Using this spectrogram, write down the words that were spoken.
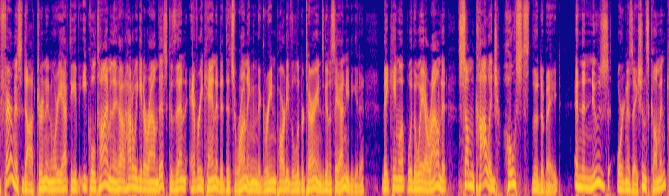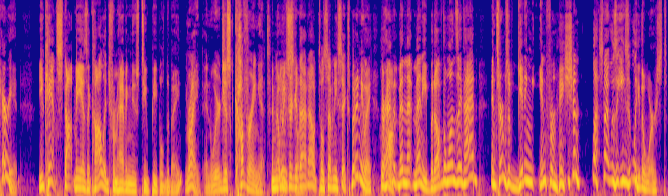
fairness doctrine, and where you have to give equal time. And they thought, how do we get around this? Because then every candidate that's running, the Green Party, the Libertarians, going to say, I need to get in. They came up with a way around it. Some college hosts the debate, and the news organizations come and carry it. You can't stop me as a college from having these two people debate. Right. And we're just covering it. And nobody figured story. that out till 76. But anyway, there haven't been that many. But of the ones they've had, in terms of getting information, last night was easily the worst.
